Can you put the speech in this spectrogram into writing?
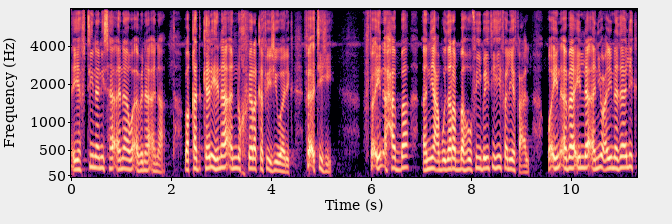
يفتن نساءنا وأبناءنا وقد كرهنا أن نخفرك في جوارك فأته. فإن أحب أن يعبد ربه في بيته فليفعل وإن أبى إلا أن يعلن ذلك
